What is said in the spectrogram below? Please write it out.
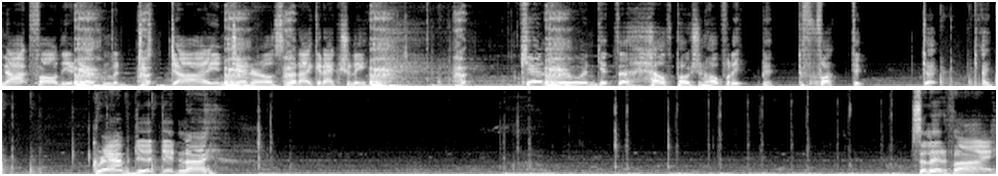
not fall to your death and would just die in general so that I could actually kill you and get the health potion, hopefully. But the fuck did... I, I grabbed it, didn't I? Solidify.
